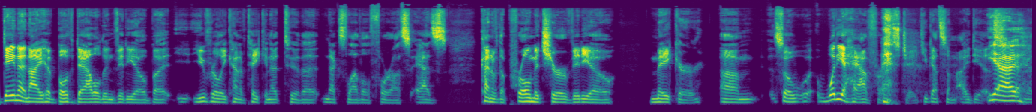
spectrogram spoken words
Dana and I have both dabbled in video, but you've really kind of taken it to the next level for us as kind of the pro mature video maker. Um, so what do you have for us, Jake? You got some ideas? Yeah.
